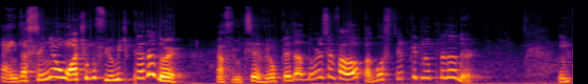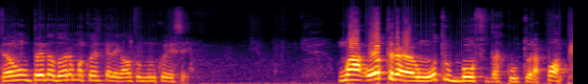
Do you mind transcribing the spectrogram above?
ainda assim é um ótimo filme de predador. É um filme que você vê o predador e você fala, opa, gostei porque tem o predador. Então o predador é uma coisa que é legal todo mundo conhecer. Uma outra, um outro monstro da cultura pop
